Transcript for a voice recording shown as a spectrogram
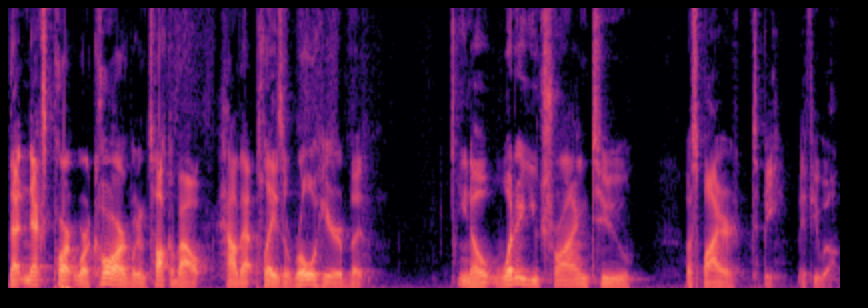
that next part, work hard, we're going to talk about how that plays a role here. But, you know, what are you trying to aspire to be, if you will?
